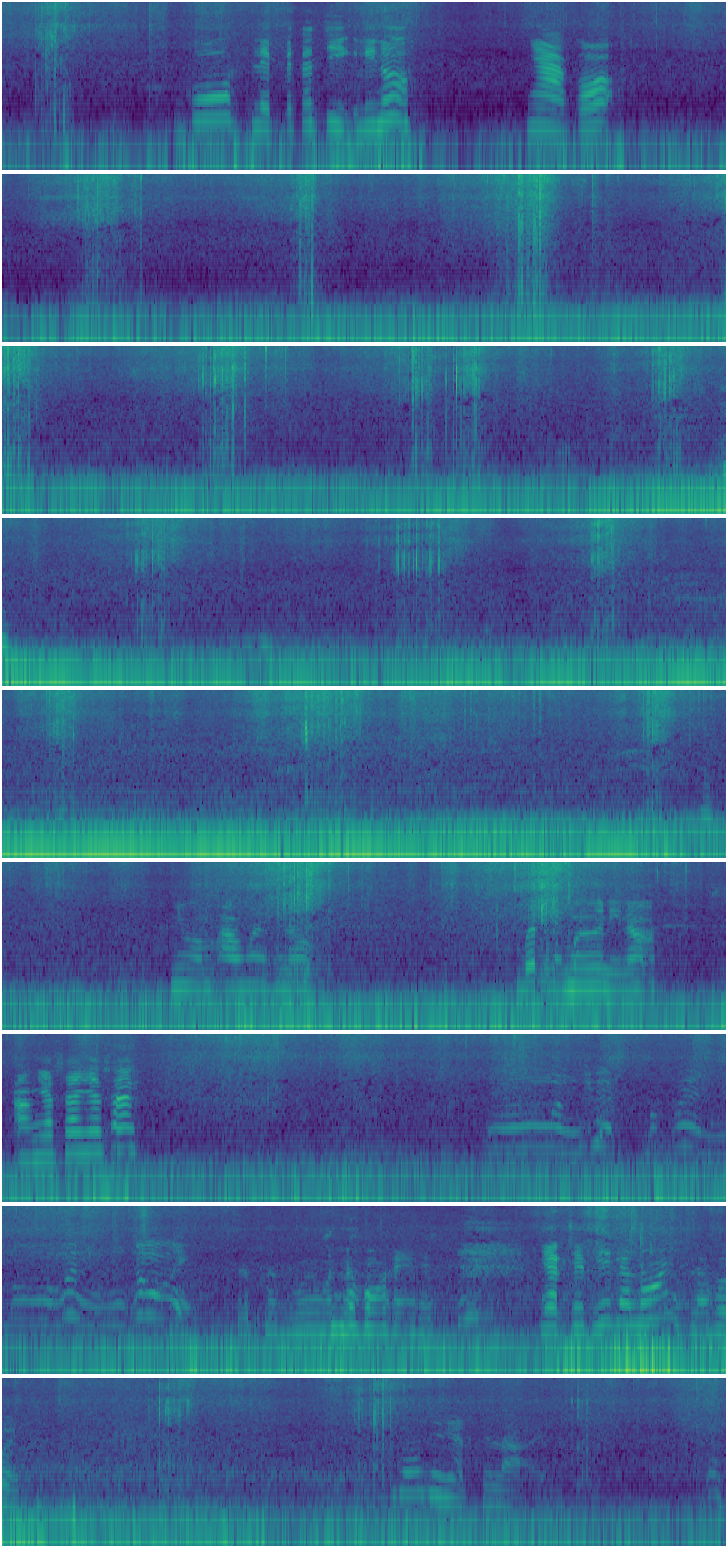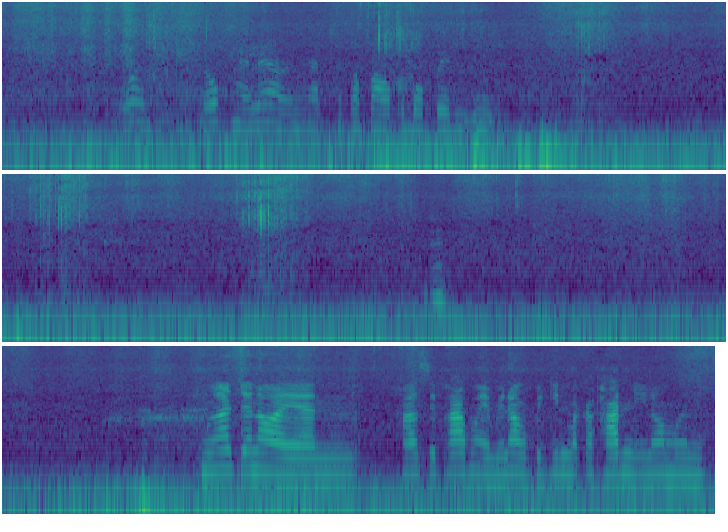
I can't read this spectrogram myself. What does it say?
กูเหล็บไป ตะจิกลีเนาะหยาก็ยอมเอา น้อยหยัดสิทีละน้อยแล้วเฮ้ยก็จะหยัดไปหลายโอ้ยลกให้แล้วหยัดใส่กระเป๋าก็บอกเป็นอีกอืมเมื่อจะหน่อยอันเฮาสิพาพ่อแม่พี่น้องไปกินมากระทันนี่เนาะมื้อนี้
